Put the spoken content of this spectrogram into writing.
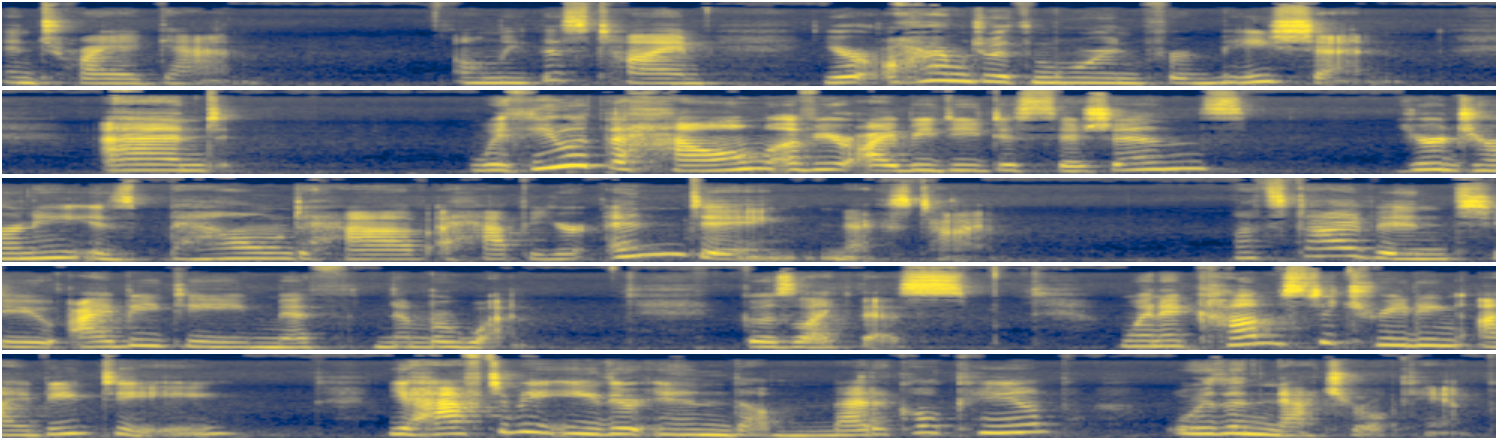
and try again. Only this time, you're armed with more information. And with you at the helm of your IBD decisions, your journey is bound to have a happier ending next time. Let's dive into IBD myth number one goes like this When it comes to treating IBD, you have to be either in the medical camp or the natural camp.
